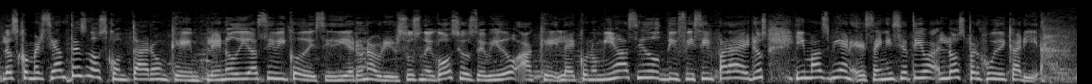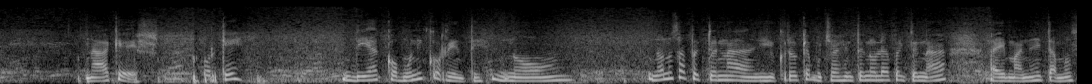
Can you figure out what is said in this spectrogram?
Los comerciantes nos contaron que en pleno día cívico decidieron abrir sus negocios debido a que la economía ha sido difícil para ellos y más bien esta iniciativa los perjudicaría. Nada que ver. ¿Por qué? Un día común y corriente. No, no nos afectó en nada. Yo creo que a mucha gente no le afectó en nada. Además necesitamos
